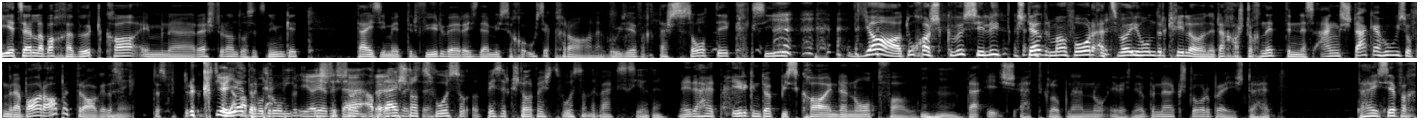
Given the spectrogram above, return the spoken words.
hier in Erlenbach einen Wirt gehabt, in einem Restaurant, das es jetzt nicht mehr gibt. Da haben sie mit der Feuerwehr sie den müssen rauskranen, weil sie einfach, das war so dick. Gewesen. ja, du kannst gewisse Leute, stell dir mal vor, ein 200 Kilo, der kannst du doch nicht in ein enges Stegenhaus auf einer Bar abtragen. Das, Nee. das verdrückt ja, Ja, jeder, der drunter... Ja, ja, ist das der- Aber der ist noch zu Fuß, bis er gestorben ist, zu Fuß unterwegs gewesen, oder? Nein, der hat irgendetwas gehabt in dem Notfall. Mhm. Der ist, hat, glaube ich, noch, ich weiß nicht, ob er gestorben ist. Der hat, der haben sie einfach,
